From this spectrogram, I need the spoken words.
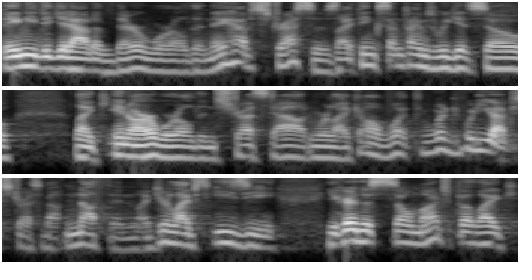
they need to get out of their world and they have stresses. I think sometimes we get so like in our world and stressed out and we're like, oh, what, what, what do you have to stress about? Nothing. Like your life's easy. You hear this so much, but like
